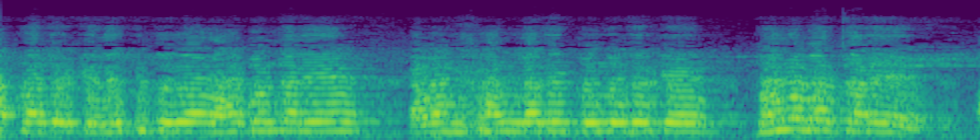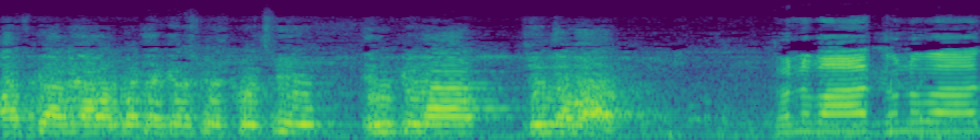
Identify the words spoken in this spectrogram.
আপনাদেরকে নেতৃত্ব দেওয়ার আহ্বান জানিয়ে এবং সাংবাদিক বন্ধুদেরকে ধন্যবাদ জানিয়ে আজকে আমি আমার কথা এখানে শেষ করছি। ইনকিলাব জিন্দাবাদ। ধন্যবাদ ধন্যবাদ।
